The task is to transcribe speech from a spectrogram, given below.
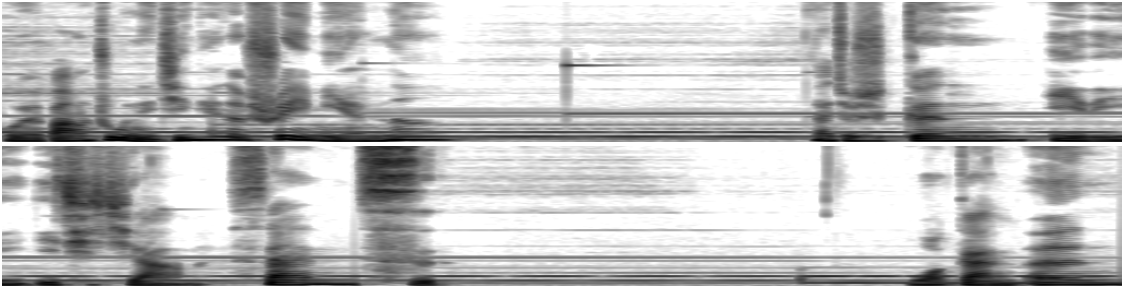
会不会帮助你今天的睡眠呢？那就是跟意林一起讲三次。我感恩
